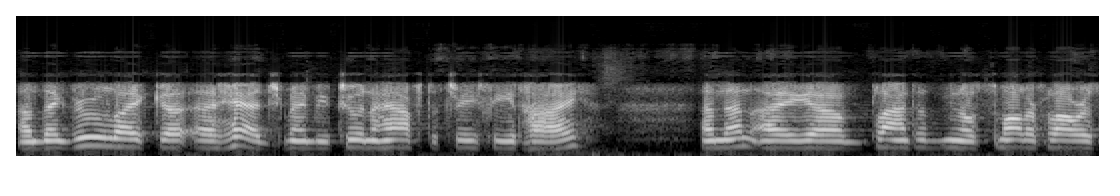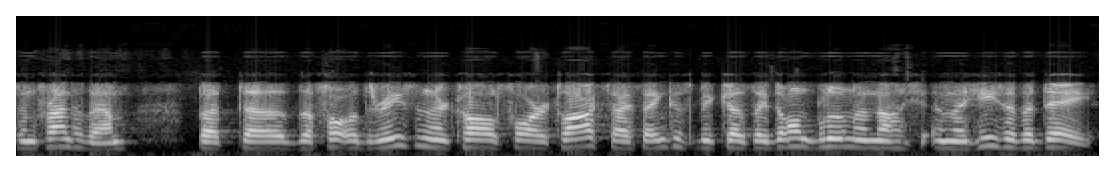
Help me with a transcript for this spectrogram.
and they grew like a, a hedge, maybe two and a half to three feet high. And then I uh, planted, you know, smaller flowers in front of them. But uh, the four, the reason they're called four o'clocks, I think, is because they don't bloom in the in the heat of the day.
